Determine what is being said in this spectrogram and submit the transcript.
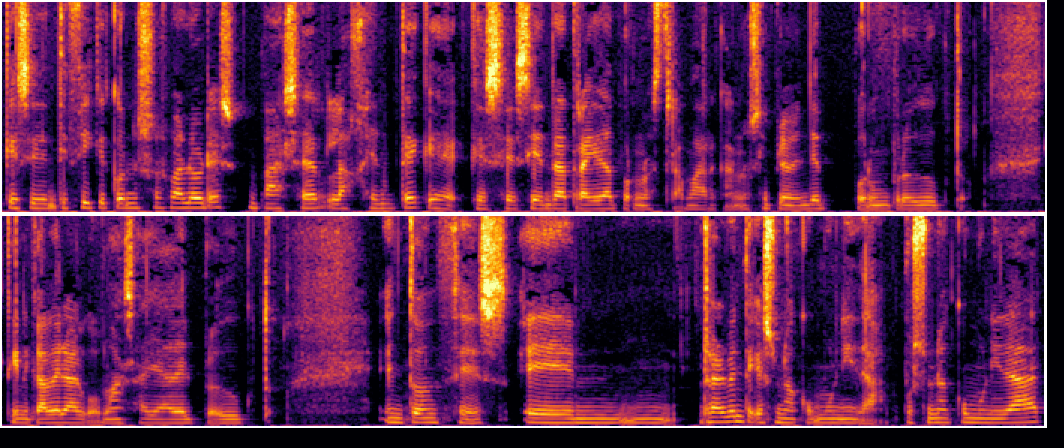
que se identifique con esos valores va a ser la gente que, que, se sienta atraída por nuestra marca, no simplemente por un producto. Tiene que haber algo más allá del producto. Entonces, eh, ¿realmente qué es una comunidad? Pues una comunidad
